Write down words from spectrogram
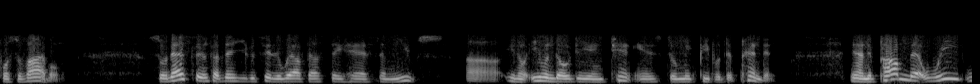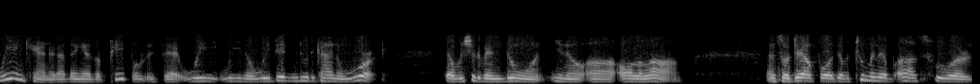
for survival? So in that sense, I think you could say the welfare state has some use. Uh, you know, even though the intent is to make people dependent. Now the problem that we we encountered, I think, as a people, is that we, we you know we didn't do the kind of work that we should have been doing, you know, uh, all along, and so therefore there were too many of us who were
